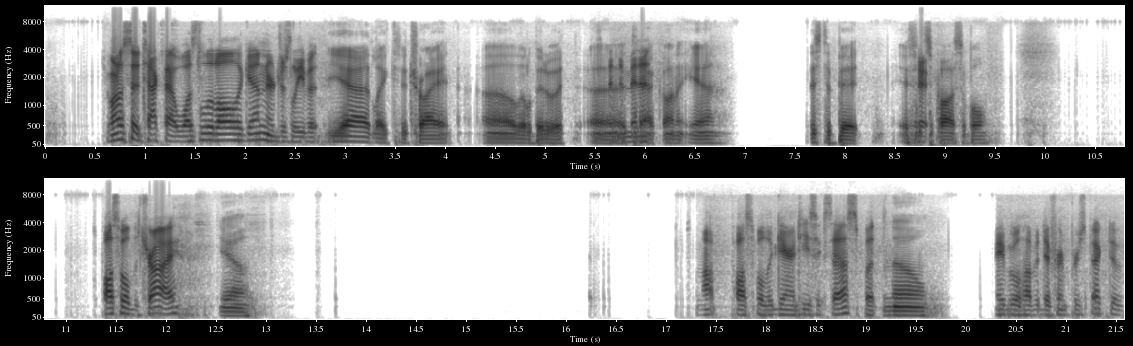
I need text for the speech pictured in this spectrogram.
Do you want us to attack that wuzzle at all again or just leave it? Yeah, I'd like to try it. Uh, a little bit of a, uh, Spend a minute. attack on it, yeah. Just a bit, if Okay. it's possible. It's possible to try. Yeah, Not possible to guarantee success, but no, maybe we'll have a different perspective.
